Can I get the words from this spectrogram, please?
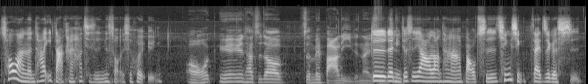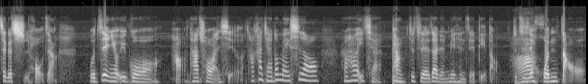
抽完了他一打开，他其实那手也是会晕。哦，因为因为他知道准备拔离的那一对对对，你就是要让他保持清醒，在这个时这个时候这样。我之前有遇过，好，他抽完血了，他看起来都没事哦，然后他一起来，砰，就直接在你的面前直接跌倒，就直接啊昏倒哦。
